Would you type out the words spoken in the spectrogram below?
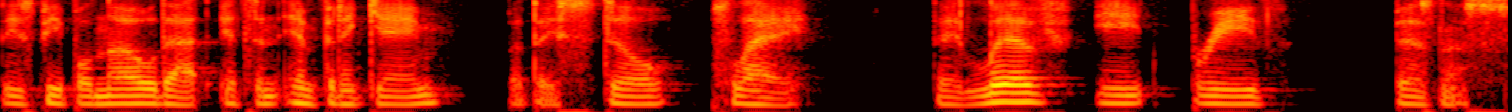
These people know that it's an infinite game, but they still play. They live, eat, breathe business.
